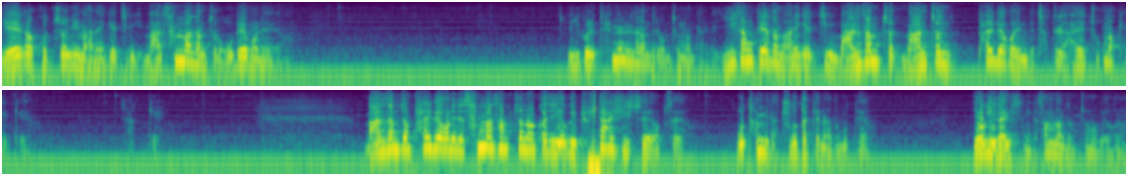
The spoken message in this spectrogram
얘가 고점이 만약에 지금 33,500원이에요. 이걸 태면는 사람들이 엄청 많다니까. 이 상태에서 만약에 지금 13,000, 11,800원인데 차트를 아예 조그맣게 할게요. 작게. 13,800원인데 33,000원까지 여기 표시할 수 있어요? 없어요? 못합니다. 죽었다 깨나도 못해요. 여기가 있으니까 33,500원은.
